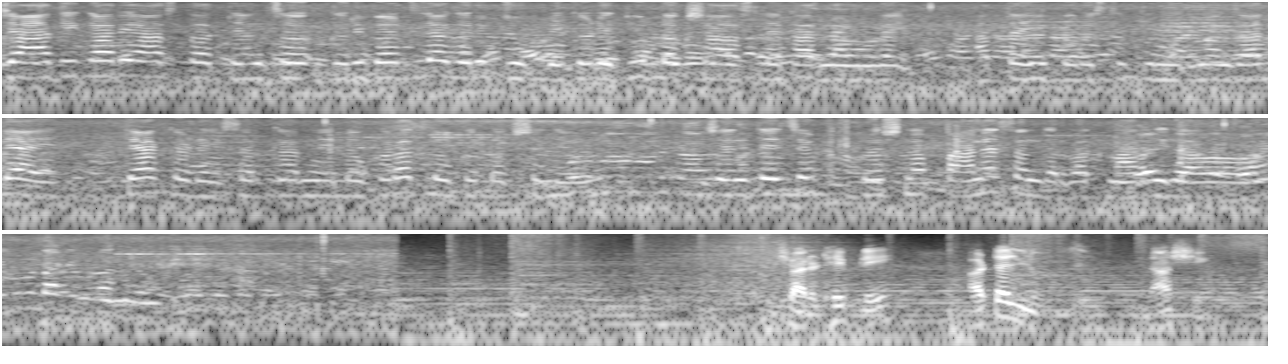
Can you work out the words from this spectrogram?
ज्या अधिकारी असतात त्यांचं गरिबातल्या गरीब झोपडीकडे दुर्लक्ष असल्या कारणामुळे आता ही परिस्थिती निर्माण झाली आहे. त्याकडे सरकारने लवकरात लवकर लक्ष देऊन जनतेचे प्रश्न पाण्यासंदर्भात मार्गी लावावा. तुषार ठेपले अटल न्यूज नाशिक.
